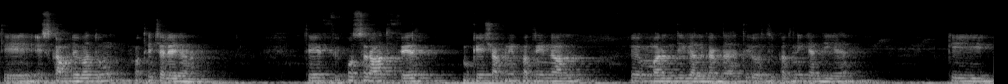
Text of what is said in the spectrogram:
ਤੇ ਇਸ ਕੰਮ ਦੇ ਬਾਅਦ ਤੂੰ ਉੱਥੇ ਚਲੇ ਜਾਣਾ। ਤੇ ਫਿਰ ਉਸ ਰਾਤ ਫਿਰ ਮੁਕੇਸ਼ ਆਪਣੀ ਪਤਨੀ ਨਾਲ ਮਰਨ ਦੀ ਗੱਲ ਕਰਦਾ ਹੈ ਤੇ ਉਸ ਦੀ ਪਤਨੀ ਕਹਿੰਦੀ ਹੈ ਕਿ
